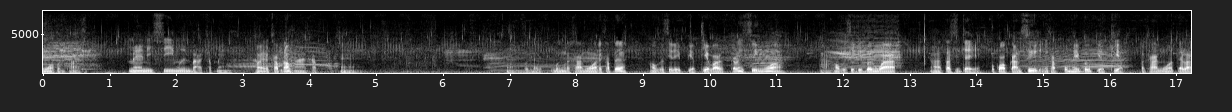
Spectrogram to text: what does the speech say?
งัวค่อนข้างแม่นี่สี่หมื่นบาทครับแม่นี่หน่อยนะครับเนาะครับอ่าอ่า เบิ่งเบิ่งราคางัวนะครับเด้อเฮาก็สิได้เปรียบเทียบว่ากำลังซื้องัวอ่าเฮาก็สิได้เบิ่งว่าตัดสินใจประกอบการซื้อนะครับผมให้เบิ่งเปรียบเทียบราคางัวแต่ละ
